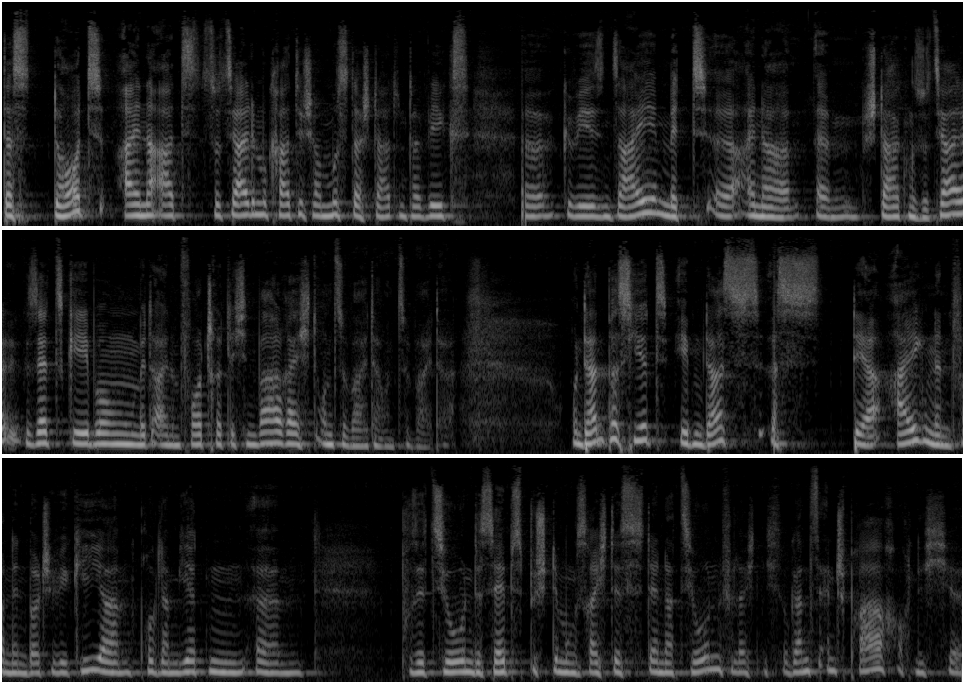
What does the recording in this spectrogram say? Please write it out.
dass dort eine Art sozialdemokratischer Musterstaat unterwegs äh, gewesen sei, mit äh, einer ähm, starken Sozialgesetzgebung, mit einem fortschrittlichen Wahlrecht und so weiter und so weiter. Und dann passiert eben das, was der eigenen von den Bolschewiki ja proklamierten ähm, Position des Selbstbestimmungsrechts der Nation vielleicht nicht so ganz entsprach, auch nicht äh,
